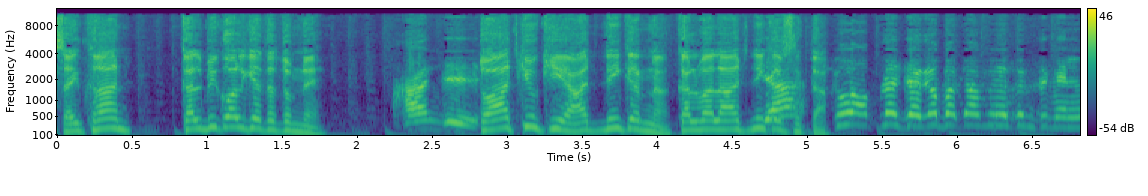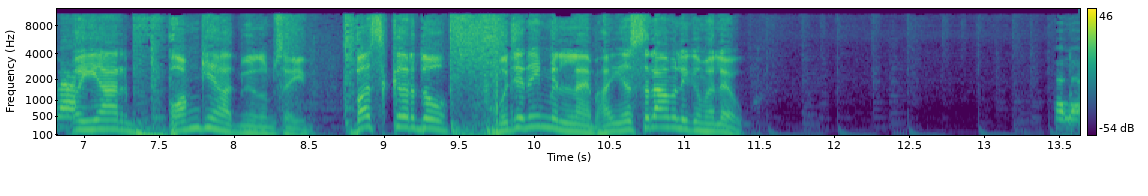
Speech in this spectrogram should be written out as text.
सईद खान कल भी कॉल किया था तुमने? हाँ जी। तो आज क्यों किया? आज नहीं करना। कल वाला आज नहीं कर सकता। तू अपना जगह बता मैं तुमसे मिलना। यार कौन के आदमी हो तुम सईद। बस कर दो। मुझे नहीं मिलना है भाई। अस्सलाम वालेकुम हेलो हेलो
